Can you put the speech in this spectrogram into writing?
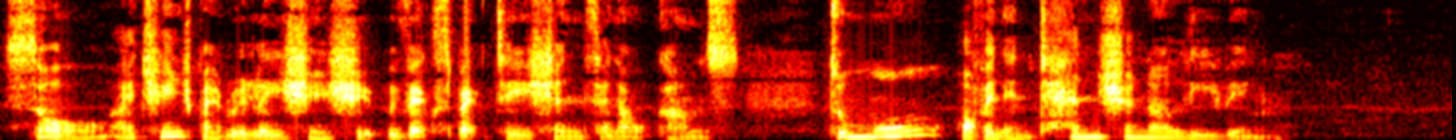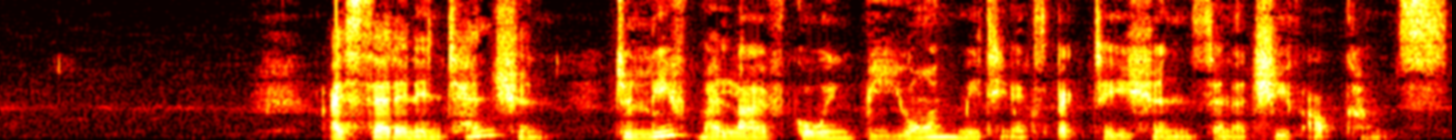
So, I changed my relationship with expectations and outcomes to more of an intentional living. I set an intention to live my life going beyond meeting expectations and achieve outcomes.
